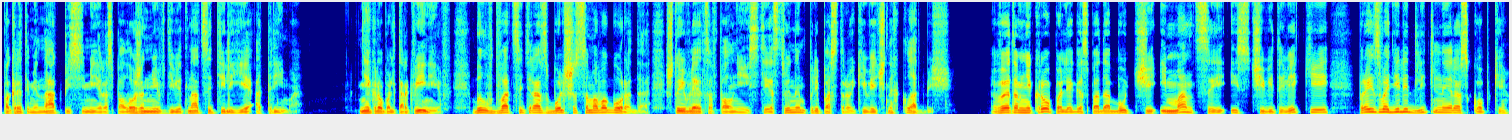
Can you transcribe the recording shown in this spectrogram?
покрытыми надписями и расположенными в 19 лье от Рима. Некрополь Тарквиниев был в 20 раз больше самого города, что является вполне естественным при постройке вечных кладбищ. В этом некрополе господа Буччи и Манци из Чивитовеккии производили длительные раскопки.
